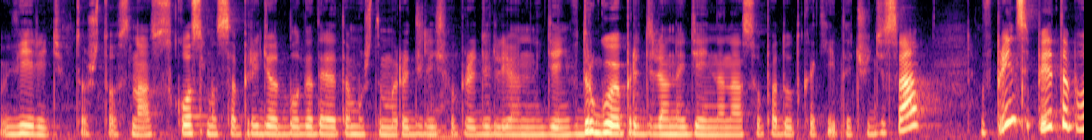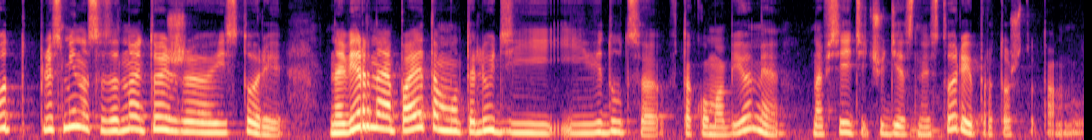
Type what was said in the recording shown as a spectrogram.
верить в то, что с нас с космоса придет благодаря тому, что мы родились в определенный день, в другой определенный день на нас упадут какие-то чудеса. В принципе, это вот плюс-минус из одной и той же истории. Наверное, поэтому-то люди и ведутся в таком объеме на все эти чудесные истории про то, что там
